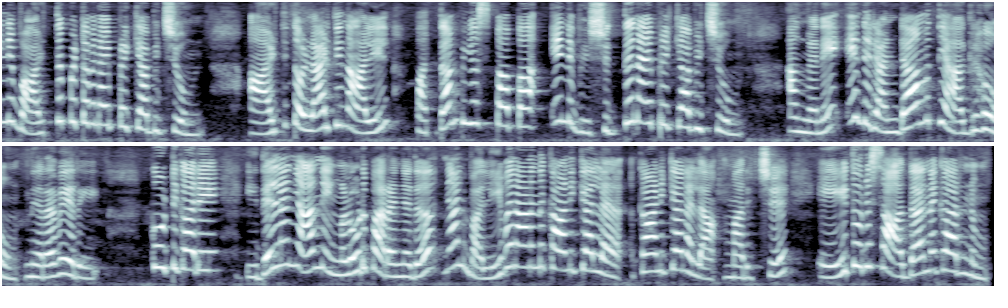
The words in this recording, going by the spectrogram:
എന്നെ വാഴ്ത്തപ്പെട്ടവനായി പ്രഖ്യാപിച്ചു. ആയിരത്തി തൊള്ളായിരത്തി നാലിൽ പത്താം പിയൂസ് പാപ്പ എന്നെ വിശുദ്ധനായി പ്രഖ്യാപിച്ചു. അങ്ങനെ എന്റെ രണ്ടാമത്തെ ആഗ്രഹവും നിറവേറി. കൂട്ടുകാരെ ഇതെല്ലാം ഞാൻ നിങ്ങളോട് പറഞ്ഞത് ഞാൻ വലിയവനാണെന്ന് കാണിക്കാനല്ല കാണിക്കാനല്ല. മറിച്ച് ഏതൊരു സാധാരണക്കാരനും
